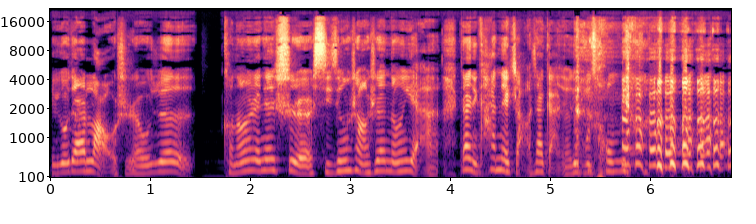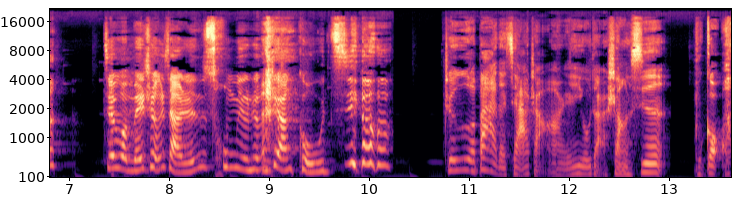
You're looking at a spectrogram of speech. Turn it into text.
有点老实。我觉得可能人家是戏精上身能演，但你看那长相，感觉就不聪明。结果没成想，人家聪明成这样，狗精。这恶霸的家长啊，人有点上心，不够。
